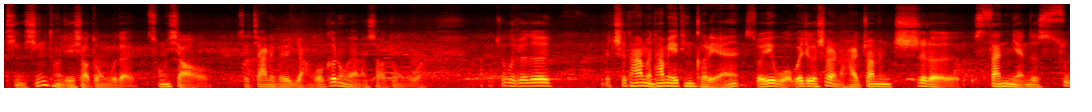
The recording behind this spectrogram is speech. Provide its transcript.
挺心疼这些小动物的，从小在家里边养过各种各样的小动物，就会觉得吃它们，它们也挺可怜，所以我为这个事儿呢，还专门吃了三年的素，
